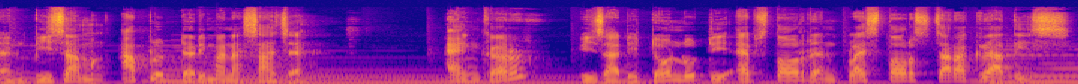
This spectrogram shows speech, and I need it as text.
dan bisa mengupload dari mana saja. Anchor bisa di-download di App Store dan Play Store secara gratis.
